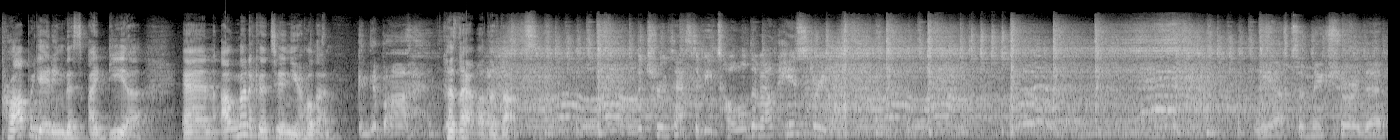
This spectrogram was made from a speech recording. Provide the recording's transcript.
propagating this idea. And I'm gonna continue, hold on, Can get behind. because I have other thoughts. The truth has to be told about history. We have to make sure that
